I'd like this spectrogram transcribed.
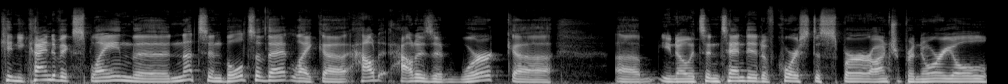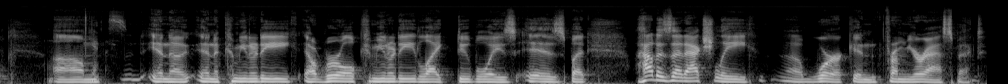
can you kind of explain the nuts and bolts of that? Like, uh, how how does it work? Uh, uh, you know, it's intended, of course, to spur entrepreneurial um, in a in a community, a rural community like DuBois is. But how does that actually uh, work? And from your aspect,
